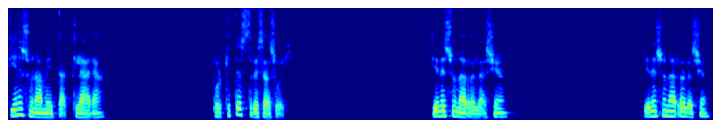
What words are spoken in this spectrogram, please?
tienes una meta clara, ¿por qué te estresas hoy? Tienes una relación Tienes una relación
